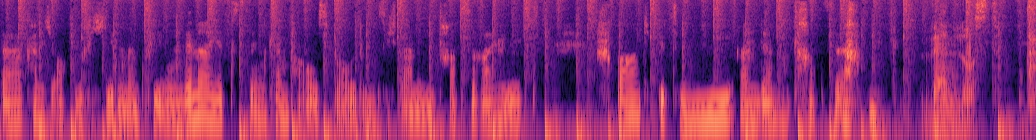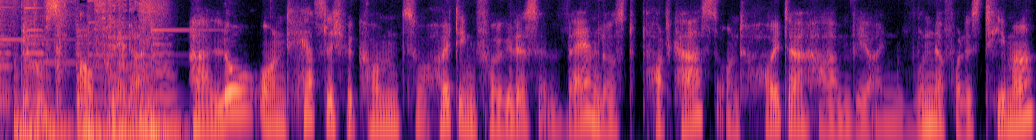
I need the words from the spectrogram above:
da kann ich auch wirklich jedem empfehlen, wenn er jetzt den Camper ausbaut und sich da eine Matratze reinlegt, spart bitte nie an der Matratze. Vanlust. Bewusst aufrädern. Hallo und herzlich willkommen zur heutigen Folge des Vanlust Podcast. Und heute haben wir ein wundervolles Thema,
